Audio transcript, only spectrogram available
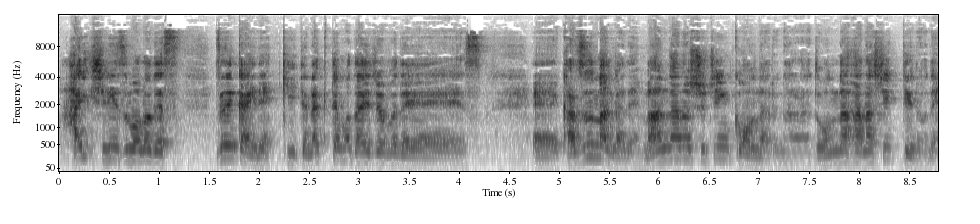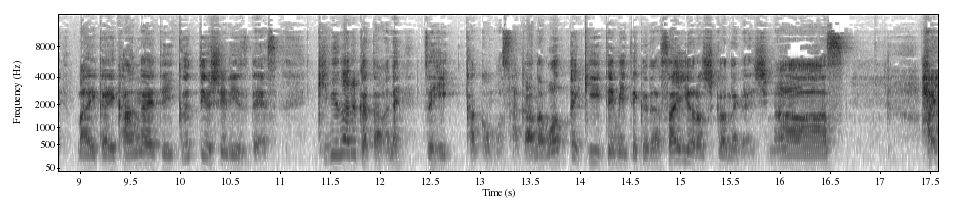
はい、シリーズものです。前回ね、聞いてなくても大丈夫です。えー、カズーマンがね、漫画の主人公になるならどんな話っていうのをね、毎回考えていくっていうシリーズです。気になる方はね、ぜひ過去も遡って聞いてみてください。よろしくお願いします。はい。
